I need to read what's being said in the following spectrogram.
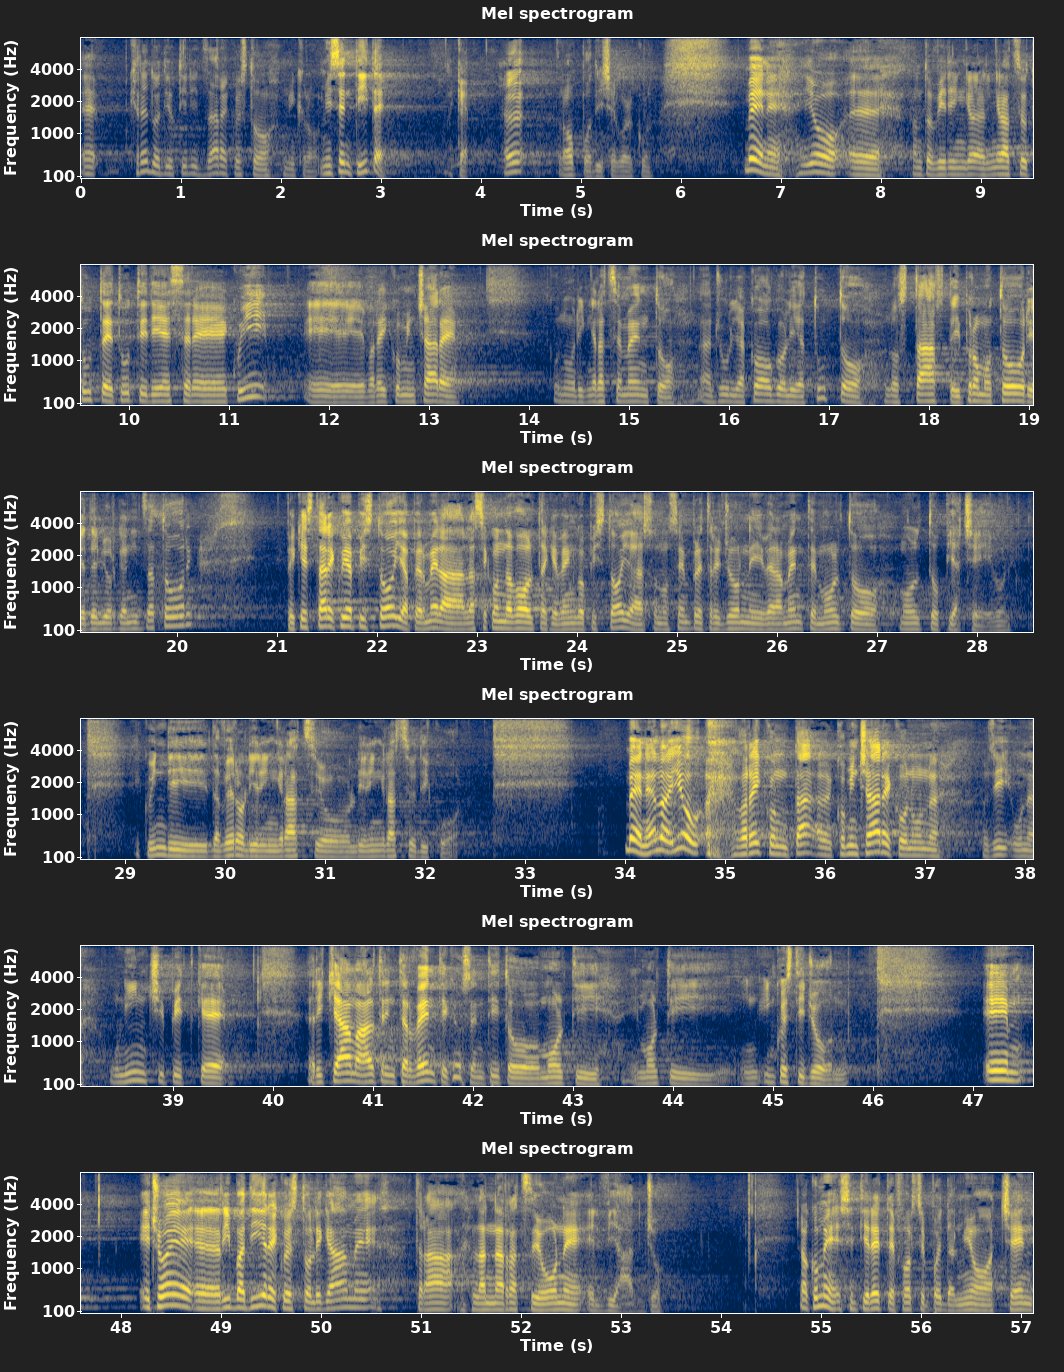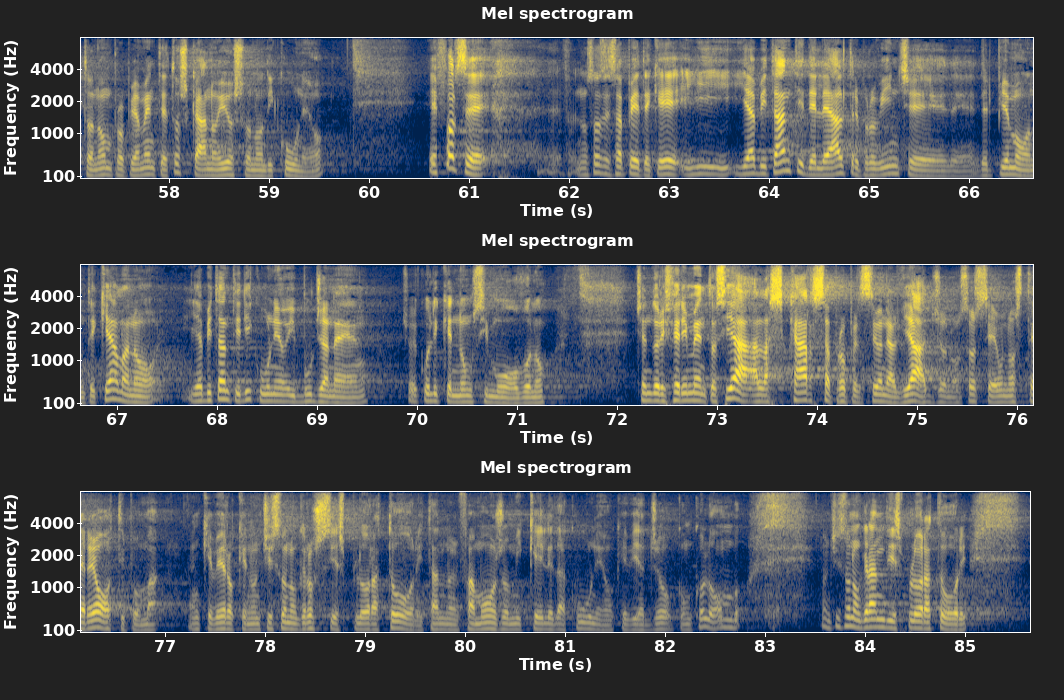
Eh, credo di utilizzare questo micro. Mi sentite? Ok. Eh, troppo, dice qualcuno. Bene, io eh, tanto vi ringrazio tutte e tutti di essere qui e vorrei cominciare con un ringraziamento a Giulia Cogoli e a tutto lo staff dei promotori e degli organizzatori, perché stare qui a Pistoia, per me è la, la seconda volta che vengo a Pistoia, sono sempre tre giorni veramente molto, molto piacevoli e quindi davvero li ringrazio, li ringrazio di cuore. Bene, allora io vorrei conta- cominciare con un, così, un, un, incipit che richiama altri interventi che ho sentito molti, in, molti, in, in questi giorni, e, e cioè eh, ribadire questo legame tra la narrazione e il viaggio. No, come sentirete forse poi dal mio accento non propriamente toscano, io sono di Cuneo. E forse, eh, non so se sapete, che gli, gli abitanti delle altre province del Piemonte chiamano gli abitanti di Cuneo i bugianen, cioè quelli che non si muovono, facendo riferimento sia alla scarsa propensione al viaggio, non so se è uno stereotipo, ma è anche vero che non ci sono grossi esploratori, tanto il famoso Michele da Cuneo che viaggiò con Colombo, non ci sono grandi esploratori.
